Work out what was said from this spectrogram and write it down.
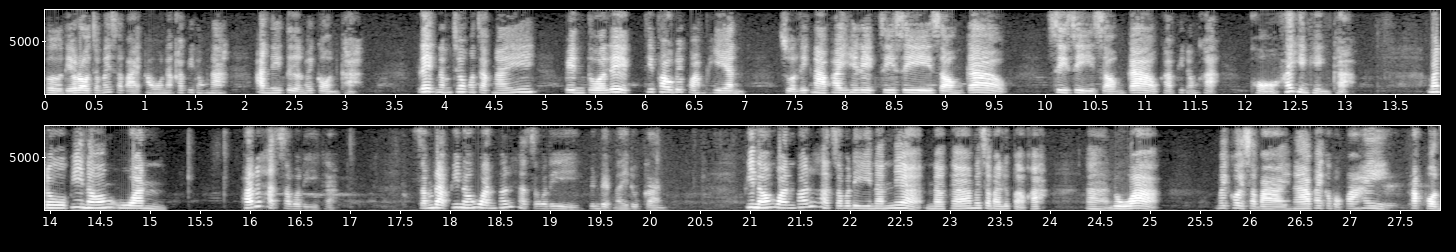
เออเดี๋ยวเราจะไม่สบายเอานะคะ พี่น้องนะอันนี้เตือนไว้ก่อนค่ะ เลขนำโชคมาจากไหนเป็นตัวเลขที่เฝ้าด้วยความเพียรส่วนเลขหน้าไพ่ให้เลข CC 2 9 CC 2 9 ค่ะ พี่น้องค่ะ ขอให้เฮงๆค่ะ มาดูพี่น้องวันพฤหัสบดีค่ะสำหรับพี่น้องวันพฤหัสบดีเป็นแบบไหนดูกัน พี่น้องวันพฤหัสบดีนั้นเนี่ยนะคะ ไม่สบายหรือเปล่าคะอ่า ดูว่าไม่ค่อยสบายนะไพ่ก็บอกว่าให้พักผ่อน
